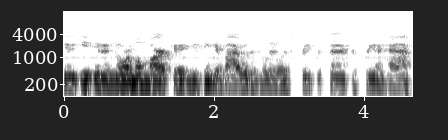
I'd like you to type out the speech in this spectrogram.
in, in a normal market, you can get by with as little as 3% or three and a half.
